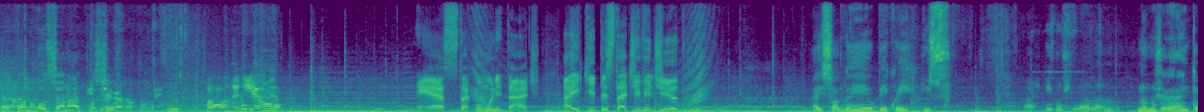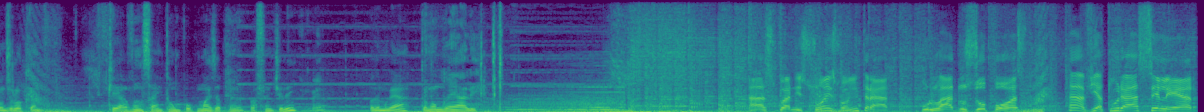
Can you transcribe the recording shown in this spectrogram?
Já estamos posicionados, positivo. Nesta comunidade, a equipe está dividida. Aí só ganhei o beco aí, isso. Acho que eles não chegaram lá ainda. Não, não chegaram, então deslocando. Quer avançar então um pouco mais pra frente ali? Podemos ganhar? Então vamos ganhar ali. As guarnições vão entrar por lados opostos. A viatura acelera.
